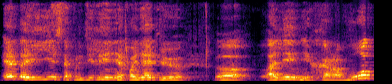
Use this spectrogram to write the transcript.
это и есть определение понятию э, оленей хоровод.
